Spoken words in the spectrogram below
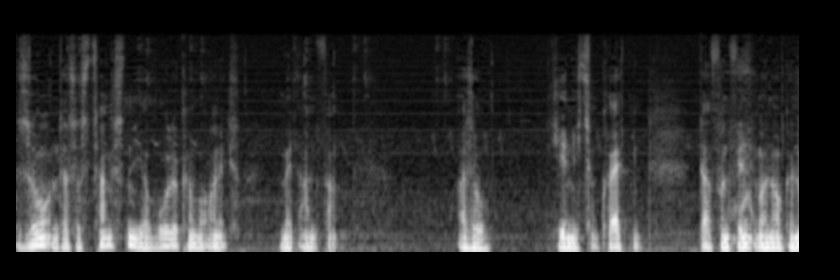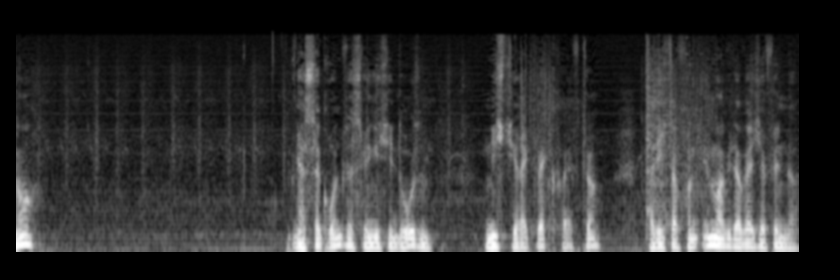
so. Und das ist Tungsten. Jawohl, da können wir auch nichts mit anfangen. Also, hier nicht zum Craften. Davon finden wir noch genug. Das ist der Grund, weswegen ich die Dosen nicht direkt wegcrafte, weil ich davon immer wieder welche finde.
